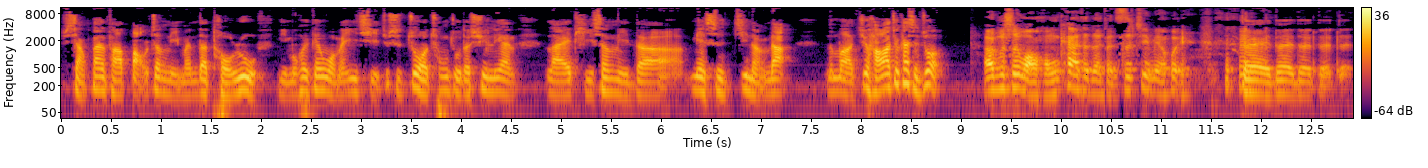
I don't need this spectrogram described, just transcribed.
想办法保证你们的投入，你们会跟我们一起就是做充足的训练来提升你的面试技能的。那么就好了，就开始做，而不是网红 cat 的粉丝见面会。对对对对对，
